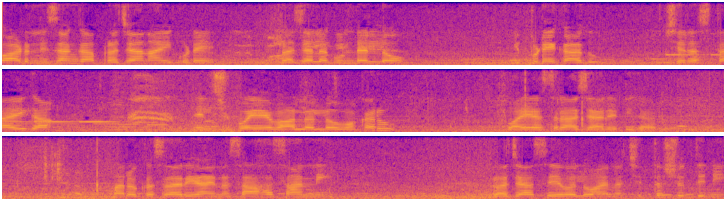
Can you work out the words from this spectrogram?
వాడు నిజంగా ప్రజానాయకుడే. ప్రజల గుండెల్లో ఇప్పుడే కాదు చిరస్థాయిగా నిలిచిపోయే వాళ్ళల్లో ఒకరు వైఎస్ రాజారెడ్డి గారు. మరొకసారి ఆయన సాహసాన్ని ప్రజాసేవలో ఆయన చిత్తశుద్ధిని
